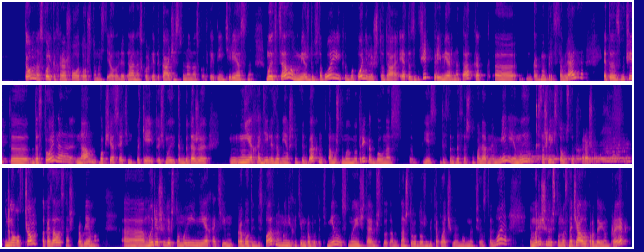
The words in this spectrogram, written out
том, насколько хорошо то, что мы сделали, да, насколько это качественно, насколько это интересно. Мы в целом между собой как бы поняли, что да, это звучит примерно так, как, э, как мы представляли, это звучит э, достойно, нам вообще с этим окей. То есть мы как бы даже не ходили за внешним фидбэком, потому что мы внутри, как бы у нас есть достаточно полярное мнение, и мы сошлись в том, что это хорошо. Но в чем оказалась наша проблема? Э, мы решили, что мы не хотим работать бесплатно, мы не хотим работать в минус, мы считаем, что там наш труд должен быть оплачиваемым и все остальное. И мы решили, что мы сначала продаем проект,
